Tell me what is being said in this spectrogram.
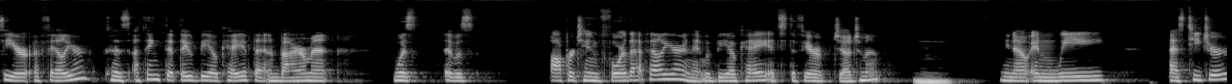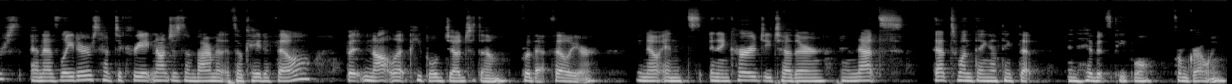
fear of failure, because I think that they would be okay if that environment was it was opportune for that failure, and it would be okay. It's the fear of judgment, Mm. you know. And we, as teachers and as leaders, have to create not just an environment that's okay to fail, but not let people judge them for that failure, you know, and and encourage each other. And that's that's one thing I think that inhibits people from growing.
